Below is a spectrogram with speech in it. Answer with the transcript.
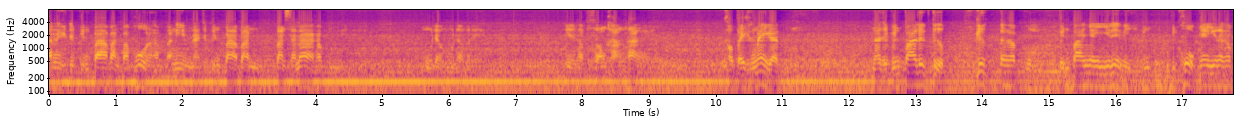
อันนี้น จะเป็นปลาบ้านปลาโพนะครับ อันนี้น่าจะเป็นปลาบ้านบ้านสาราครับหมูเดาหมูเดามาเลยนี่นะครับสองข้างทางเข้าไปข้างในก็น่าจะเป็นปลาลึกเติบลึกนะครับ ผมเป็นปลาใหญ่ยี่ได้นี่เป็นโคกใหญ่ยู่นะครับ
